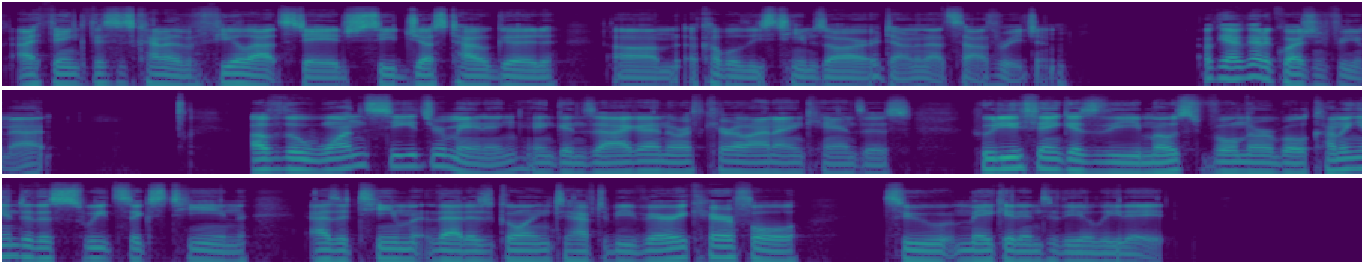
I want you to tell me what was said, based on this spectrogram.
I think this is kind of a feel out stage. See just how good um, a couple of these teams are down in that South region. Okay, I've got a question for you, Matt. Of the one seeds remaining in Gonzaga, North Carolina, and Kansas, who do you think is the most vulnerable coming into this Sweet 16 as a team that is going to have to be very careful to make it into the Elite Eight?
